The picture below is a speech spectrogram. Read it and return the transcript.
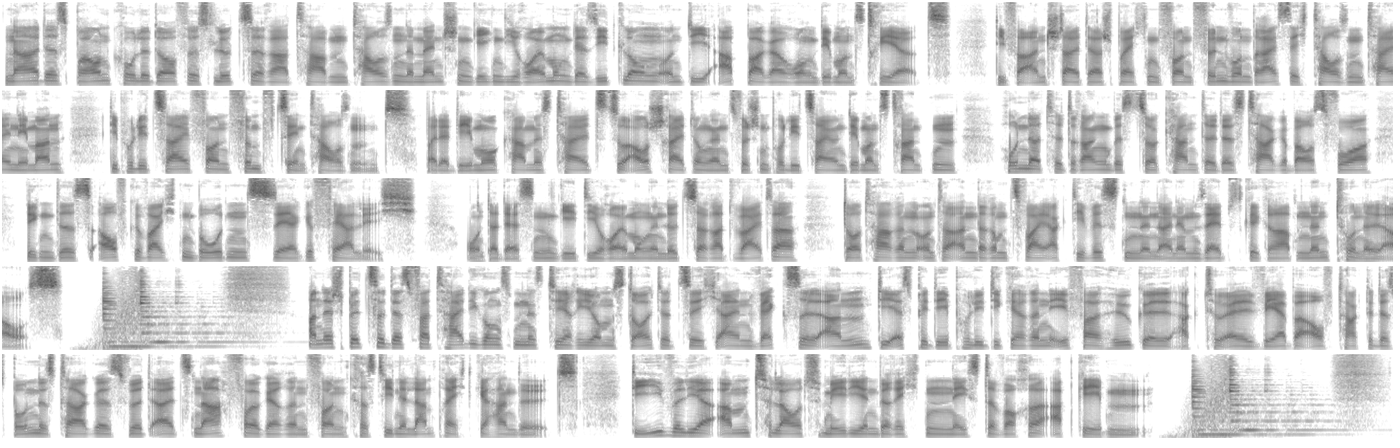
Nahe des Braunkohledorfes Lützerath haben tausende Menschen gegen die Räumung der Siedlung und die Abbaggerung demonstriert. Die Veranstalter sprechen von 35.000 Teilnehmern, die Polizei von 15.000. Bei der Demo kam es teils zu Ausschreitungen zwischen Polizei und Demonstranten. Hunderte drangen bis zur Kante des Tagebaus vor, wegen des aufgeweichten Bodens sehr gefährlich. Unterdessen geht die Räumung in Lützerath weiter. Dort harren unter anderem zwei Aktivisten in einem selbstgegrabenen Tunnel aus. An der Spitze des Verteidigungsministeriums deutet sich ein Wechsel an. Die SPD-Politikerin Eva Högel, aktuell Wehrbeauftragte des Bundestages, wird als Nachfolgerin von Christine Lamprecht gehandelt. Die will ihr Amt laut Medienberichten nächste Woche abgeben.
